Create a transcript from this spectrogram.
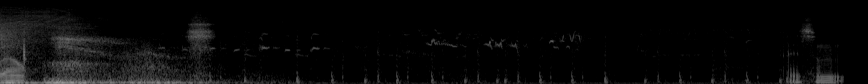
Well. There's some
